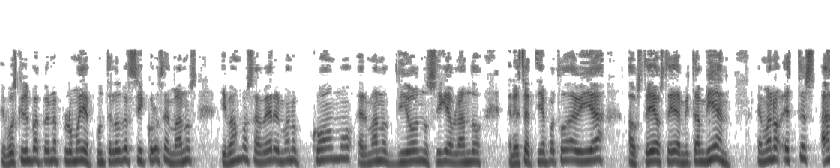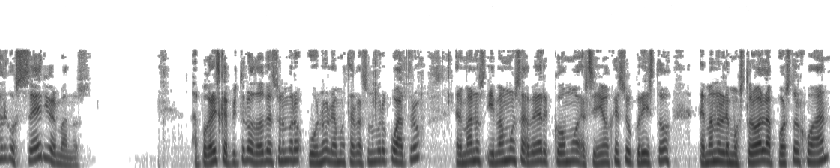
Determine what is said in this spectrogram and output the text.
busque un papel, una pluma y apunte los versículos, hermanos, y vamos a ver, hermano, cómo, hermano, Dios nos sigue hablando en este tiempo todavía, a usted, a usted y a mí también. Hermano, esto es algo serio, hermanos. Apocalipsis capítulo 2, verso número 1, leemos el verso número 4, hermanos, y vamos a ver cómo el Señor Jesucristo, hermano, le mostró al apóstol Juan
